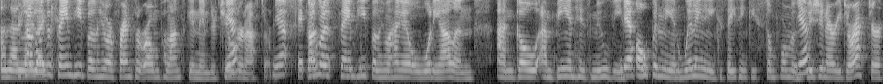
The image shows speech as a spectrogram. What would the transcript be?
And then You're talking like, about the same people who are friends with Roman Polanski and named their children Yeah. after him. Yeah, Kate talking about the same people who hang out with Woody Allen and go and be in his movies Yeah. openly and willingly because they think he's some form of Yeah. visionary director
